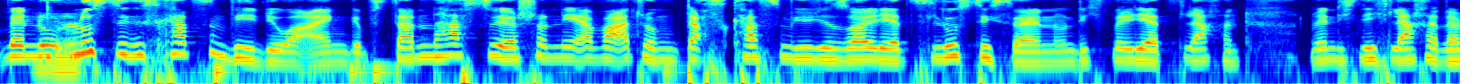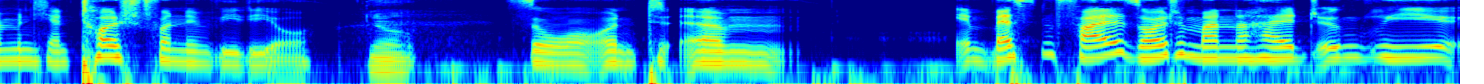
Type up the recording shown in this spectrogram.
wenn du Ja. lustiges Katzenvideo eingibst, dann hast du ja schon die Erwartung, das Katzenvideo soll jetzt lustig sein und ich will jetzt lachen. Und wenn ich nicht lache, dann bin ich enttäuscht von dem Video. Ja. So, und ähm, im besten Fall sollte man halt irgendwie,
